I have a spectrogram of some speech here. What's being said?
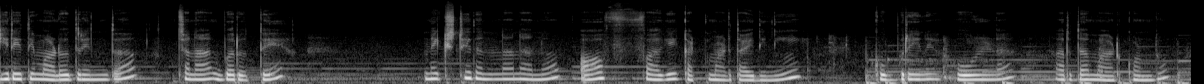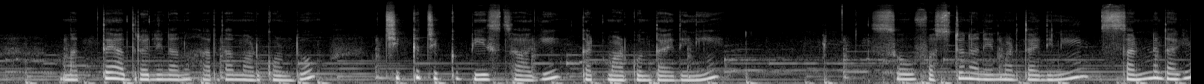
ಈ ರೀತಿ ಮಾಡೋದ್ರಿಂದ ಚೆನ್ನಾಗಿ ಬರುತ್ತೆ. ನೆಕ್ಸ್ಟ್ ಇದನ್ನು ನಾನು ಆಫ್ ಆಗಿ ಕಟ್ ಮಾಡ್ತಾ ಇದ್ದೀನಿ. ಕೊಬ್ಬರಿ ಹೋಳನ್ನ ಅರ್ಧ ಮಾಡಿಕೊಂಡು, ಮತ್ತೆ ಅದರಲ್ಲಿ ನಾನು ಅರ್ಧ ಮಾಡಿಕೊಂಡು ಚಿಕ್ಕ ಚಿಕ್ಕ ಪೀಸ್ ಆಗಿ ಕಟ್ ಮಾಡ್ಕೊತಾ ಇದ್ದೀನಿ. ಸೊ ಫಸ್ಟ್ ನಾನೇನು ಮಾಡ್ತಾಯಿದ್ದೀನಿ ಸಣ್ಣದಾಗಿ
